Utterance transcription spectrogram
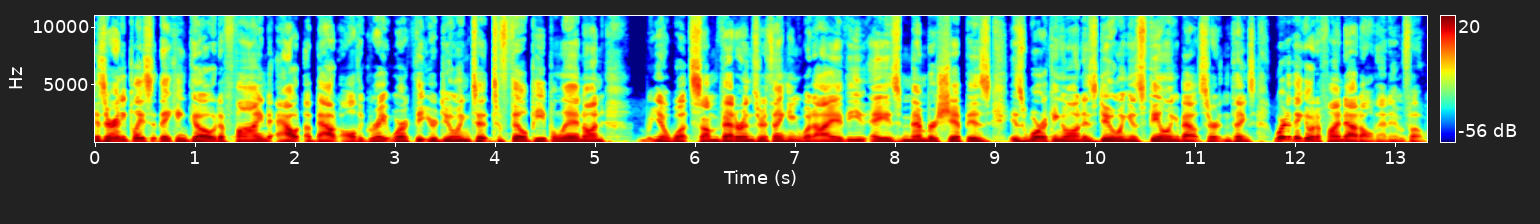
Is there any place that they can go to find out about all the great work that you're doing to, to fill people in on you know what some veterans are thinking, what IAVA's membership is is working on, is doing, is feeling about certain things? Where do they go to find out all that info?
